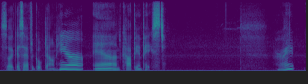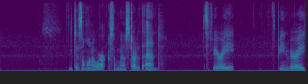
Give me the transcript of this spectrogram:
so I guess I have to go down here and copy and paste. All right. It doesn't want to work, so I'm going to start at the end. It's very, it's being very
